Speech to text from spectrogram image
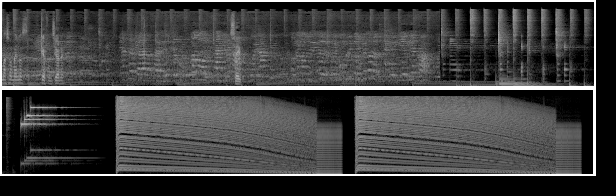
más o menos que funcione. Sí.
